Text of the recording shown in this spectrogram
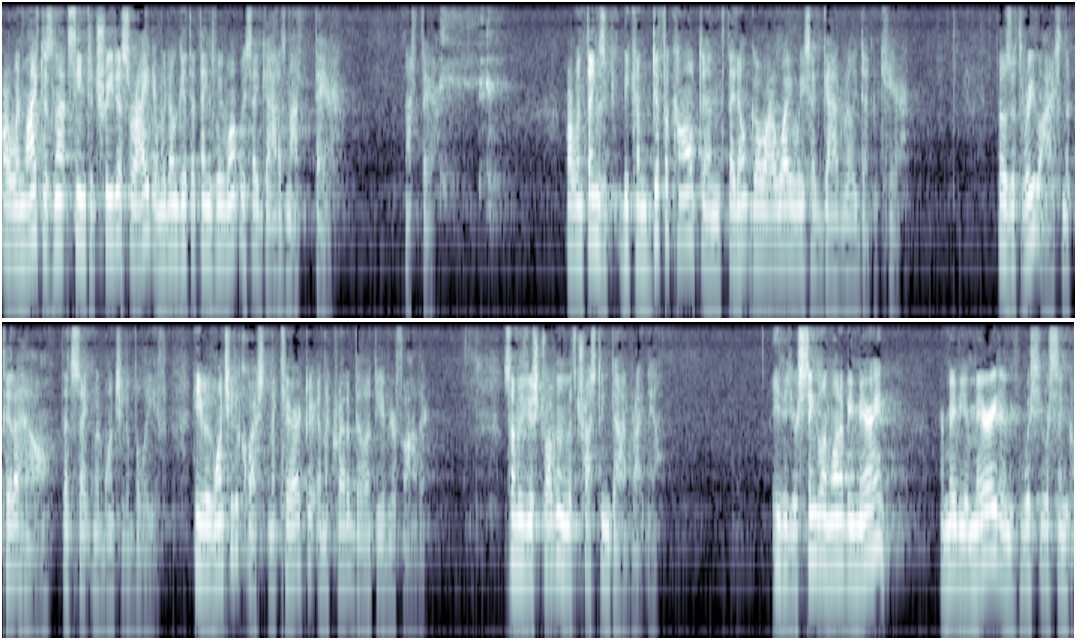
Or when life does not seem to treat us right and we don't get the things we want, we say God is not fair. Not fair. Or when things become difficult and they don't go our way, we said God really doesn't care. Those are three lies in the pit of hell that Satan would want you to believe. He would want you to question the character and the credibility of your father. Some of you are struggling with trusting God right now. Either you're single and want to be married, or maybe you're married and wish you were single.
